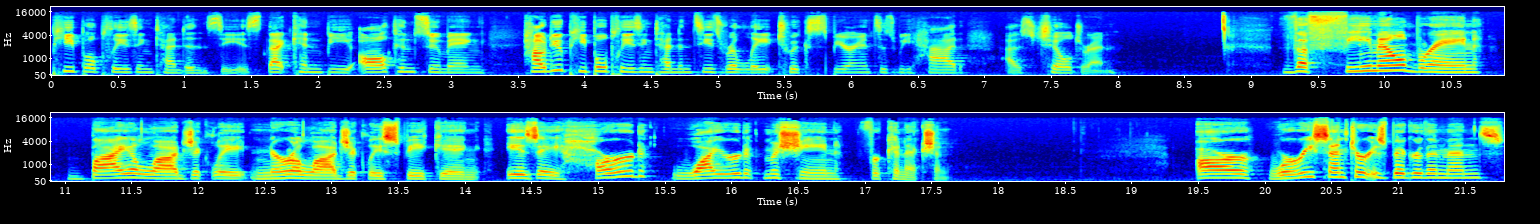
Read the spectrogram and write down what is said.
people pleasing tendencies that can be all consuming. How do people pleasing tendencies relate to experiences we had as children? The female brain, biologically, neurologically speaking, is a hardwired machine for connection. Our worry center is bigger than men's,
